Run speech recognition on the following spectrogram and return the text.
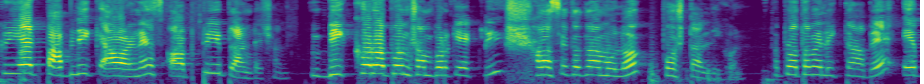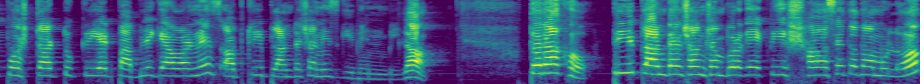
create public awareness of tree plantation বৃক্ষরোপণ সম্পর্কে একটি সচেতনতামূলক পোস্টার লিখুন। তো প্রথমে লিখতে হবে a poster to create public awareness of tree plantation is given below তো দেখো ট্রি প্লান্টেশন সম্পর্কে একটি সচেতনতামূলক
